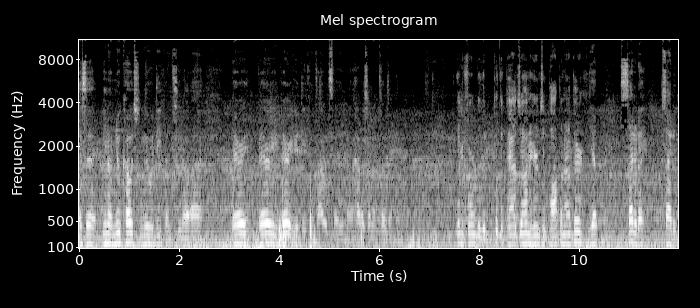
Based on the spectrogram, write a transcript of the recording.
It's a you know new coach, new defense. You know, very, very, very good defense. I would say. You know, have us on our toes out there. Looking forward to the putting the pads on, hearing some popping out there. Yep, Saturday. Excited.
